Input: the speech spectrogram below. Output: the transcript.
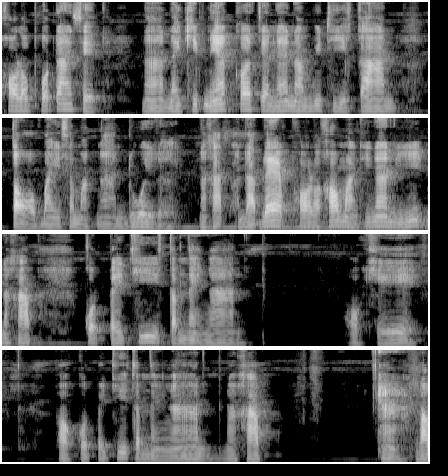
พอเราโพสต์ได้เสร็จนะในคลิปเนี้ยก็จะแนะนำวิธีการต่อใบสมัครงานด้วยเลยนะครับ อันดับแรกพอเราเข้ามาที่หน้านี้นะครับ กดไปที่ตำแหน่งงานโอเค พอกดไปที่ตำแหน่งงานนะครับอ่าเรา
